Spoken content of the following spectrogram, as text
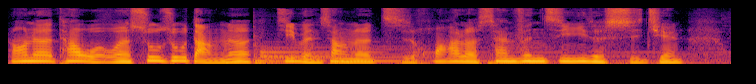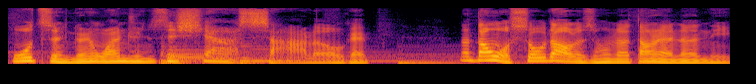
然后呢，它我我输出档呢，基本上呢只花了三分之一的时间，我整个人完全是吓傻了。OK，那当我收到的时候呢，当然呢，你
